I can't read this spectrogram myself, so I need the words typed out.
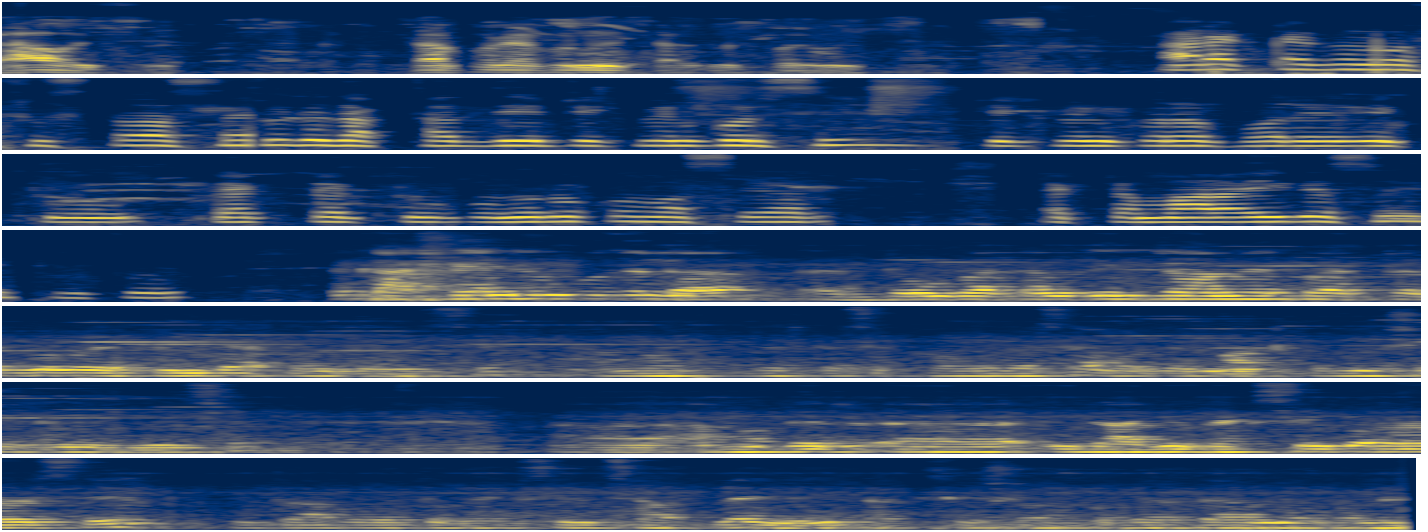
ঘা হয়েছে তারপরে এখন ওই চাকরি হয়েছে আর একটা করে অসুস্থ আছে। ছোটো ডাক্তার দিয়ে ট্রিটমেন্ট করছি। ট্রিটমেন্ট করার পরে একটু একটা একটু কোনোরকম আছে আর একটা মারাই গেছে, কিন্তু কাশিয়ানি উপজেলার ডোমরাকান্দি গ্রামে কয়েকটা গরু এখন আক্রান্ত হয়েছে। আমাদের কাছে খবর আছে, আমাদের মাঠ কর্মী সেখানে গিয়েছে। আমাদের এর আগে ভ্যাকসিন করা হয়েছে, কিন্তু আপাতত ভ্যাকসিন সাপ্লাই নেই ভ্যাকসিন স্বল্পতার কারণে ওখানে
